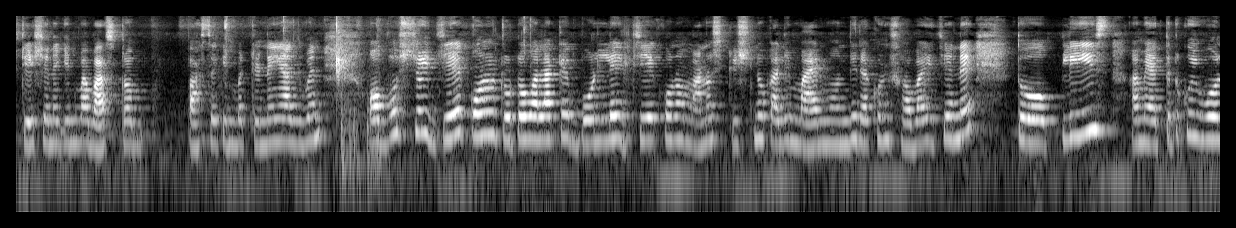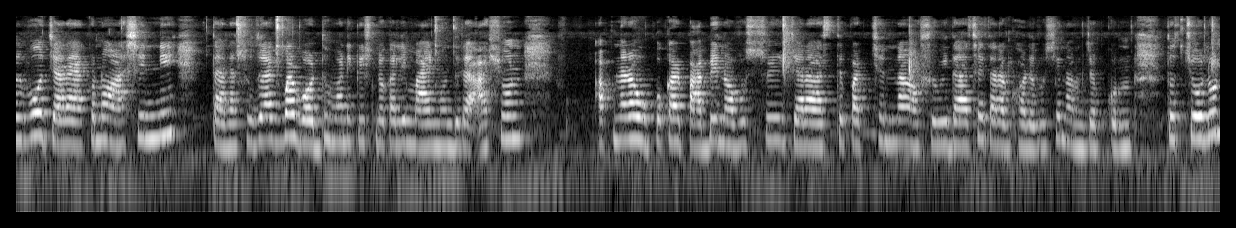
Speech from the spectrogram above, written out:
স্টেশনে কিংবা বাস স্টপ বাসে কিংবা ট্রেনেই আসবেন। অবশ্যই যে কোনো টোটোওয়ালাকে বললে যে কোনো মানুষ কৃষ্ণকালী মায়ের মন্দির এখন সবাই চেনে। তো প্লিজ আমি এতটুকুই বলব, যারা এখনও আসেননি, তারা শুধু একবার বর্ধমানে কৃষ্ণকালী মায়ের মন্দিরে আসুন। আপনারা উপকার পাবেন অবশ্যই। যারা আসতে পারছেন না, অসুবিধা আছে, তারা ঘরে বসে নাম জপ করুন। তো চলুন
